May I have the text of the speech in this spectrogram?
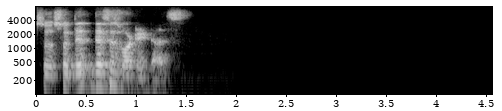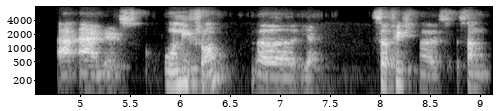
So, so th- this is what it does. And it's only from, uh, yeah, sufficient, uh, some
